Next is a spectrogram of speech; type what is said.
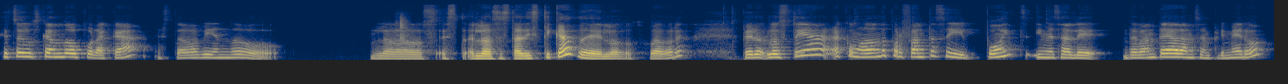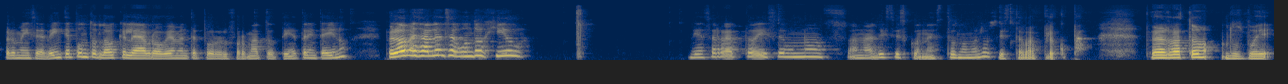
Que estoy buscando por acá, estaba viendo los, las estadísticas de los jugadores, pero los estoy acomodando por Fantasy Points y me sale Devante Adams en primero, pero me dice 20 puntos, luego que le abro, obviamente por el formato, tiene 31, pero me sale en segundo Hill. Y hace rato hice unos análisis con estos números y estaba preocupada. Pero al rato los voy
